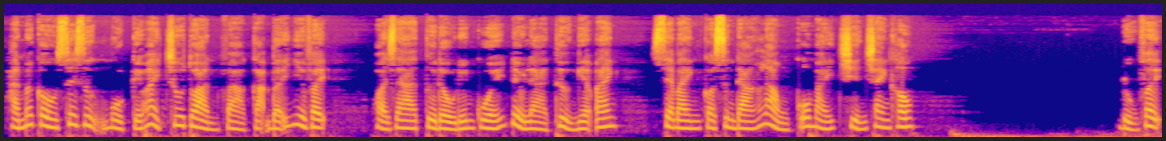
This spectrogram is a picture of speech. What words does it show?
hắn mất công xây dựng một kế hoạch chu toàn và cạm bẫy như vậy. Hóa ra từ đầu đến cuối đều là thử nghiệm anh, xem anh có xứng đáng làm cỗ máy chiến tranh không. Đúng vậy,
